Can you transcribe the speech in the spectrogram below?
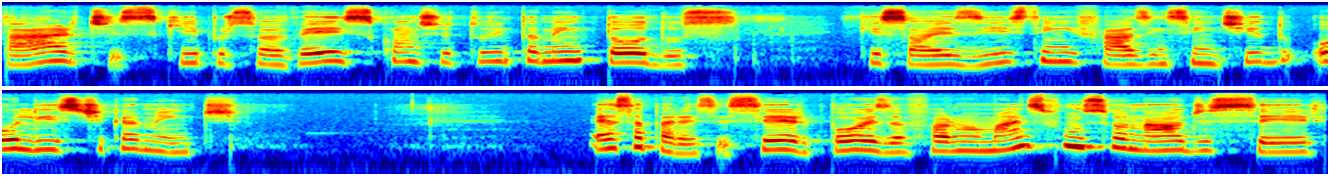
Partes que, por sua vez, constituem também todos, que só existem e fazem sentido holisticamente. Essa parece ser, pois, a forma mais funcional de ser,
